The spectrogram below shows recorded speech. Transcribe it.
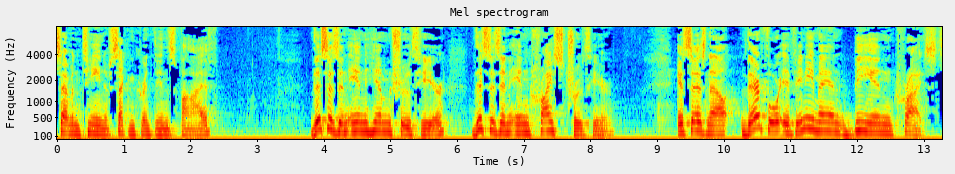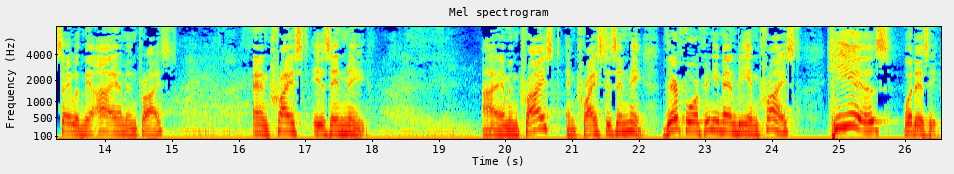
17 of 2 Corinthians 5. This is an in Him truth here. This is an in Christ truth here. It says now, therefore, if any man be in Christ, say with me, I am in Christ, and Christ is in me. I am in Christ, and Christ is in me. Therefore, if any man be in Christ, he is, what is he?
